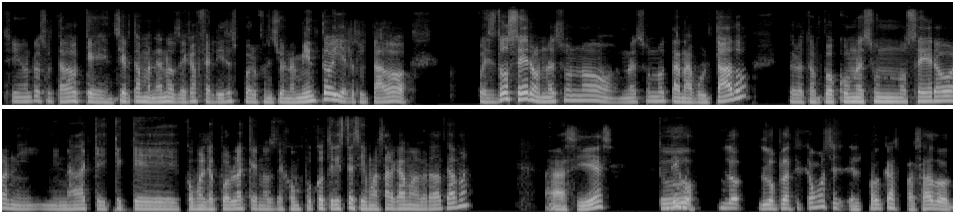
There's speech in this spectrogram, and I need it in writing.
Sí, un resultado que en cierta manera nos deja felices por el funcionamiento y el resultado, pues 2-0, no es uno, no es uno tan abultado, pero tampoco no es un 1-0 ni, ni nada que, que, que, como el de Puebla que nos dejó un poco tristes y más al Gama, ¿verdad, Gama? Así es. ¿Tú... Digo, lo, lo platicamos el, el podcast pasado.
